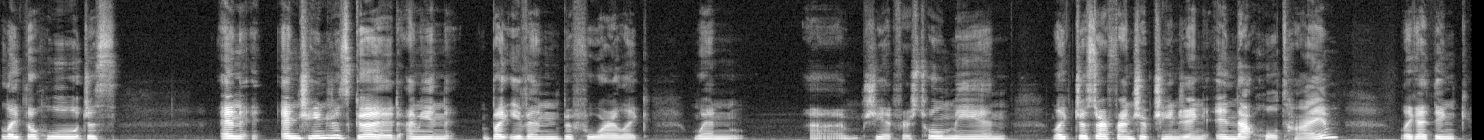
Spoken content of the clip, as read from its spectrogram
like the whole just and and change is good. I mean, but even before like when um, she had first told me and like just our friendship changing in that whole time like i think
